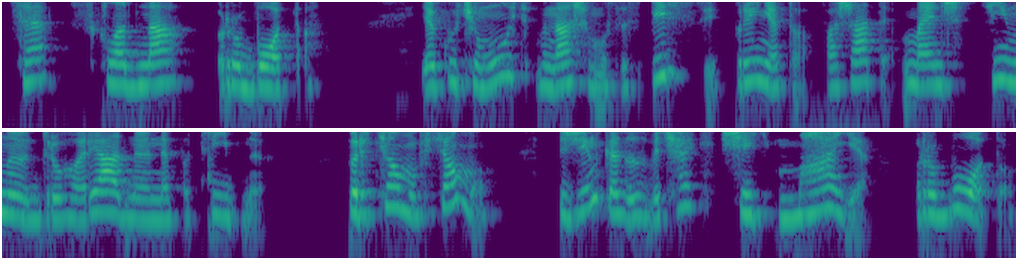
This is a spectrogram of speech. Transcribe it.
Це складна робота, яку чомусь в нашому суспільстві прийнято вважати менш цінною, другорядною, непотрібною. При цьому всьому жінка зазвичай ще й має роботу.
